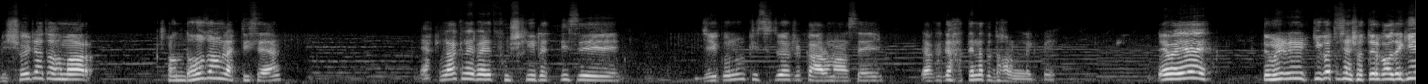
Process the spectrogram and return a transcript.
বিষয়টা তো আমার সন্দেহজনক লাগতেছে এক লাখ বাড়ি ফুসকি পেতেছে যে কোনো কিছু তো একটা কারণ আছে একে হাতে নাতে ধরা লাগবে। এ ভাই তুমি কি করতেছেন? সত্যের কথা দেখি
